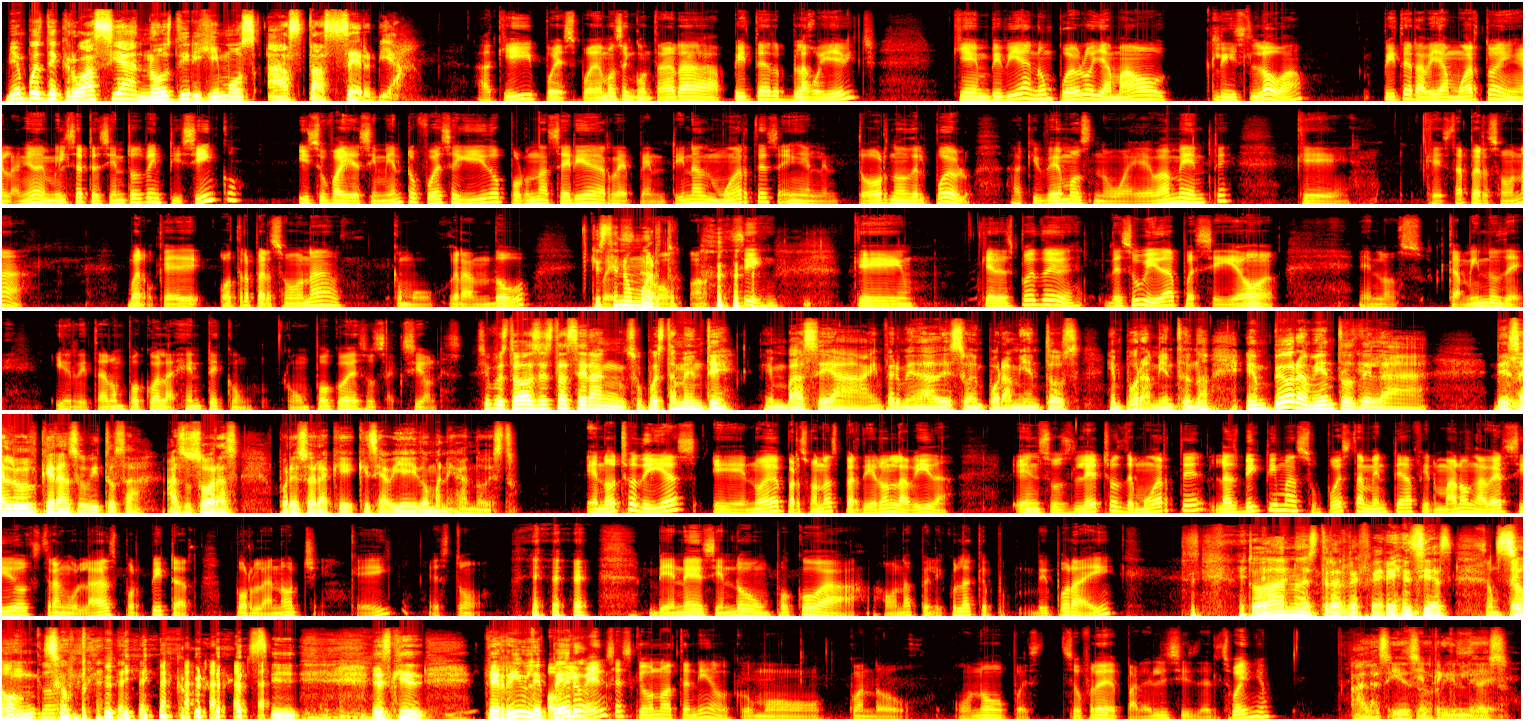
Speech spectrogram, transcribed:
Bien, pues de Croacia nos dirigimos hasta Serbia. Aquí pues podemos encontrar a Peter Blagojevich, quien vivía en un pueblo llamado Klislova. Peter había muerto en el año de 1725 y su fallecimiento fue seguido por una serie de repentinas muertes en el entorno del pueblo. Aquí vemos nuevamente que, que esta persona, bueno, que otra persona como Grandó, Que pues, esté no muerto. ah, sí, que, que después de, de su vida, pues siguió en los caminos de irritar un poco a la gente con, con un poco de sus acciones. Sí, pues todas estas eran supuestamente en base a enfermedades o emporamientos, emporamientos, ¿no? Empeoramientos de la de salud que eran súbitos a, a sus horas. Por eso era que, que se había ido manejando esto. En ocho días, eh, nueve personas perdieron la vida. En sus lechos de muerte, las víctimas supuestamente afirmaron haber sido estranguladas por Peter por la noche. ¿Ok? Esto viene siendo un poco a, a una película que vi por ahí. Todas nuestras referencias Son, son, películas son películas. Sí. Es que terrible, o pero vivencias que uno ha tenido, como cuando uno pues sufre de parálisis del sueño. Ala, sí es horrible se- eso.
